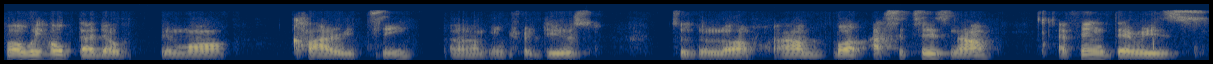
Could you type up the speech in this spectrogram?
but we hope that there will be more clarity um, introduced to the law. Um, but as it is now, I think there is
